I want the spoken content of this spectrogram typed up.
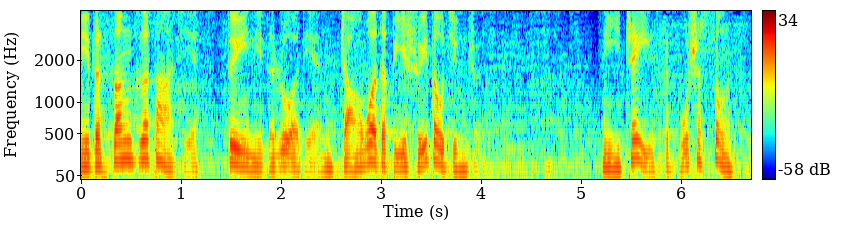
你的三哥大姐对你的弱点掌握的比谁都精准。你这一次不是送死，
